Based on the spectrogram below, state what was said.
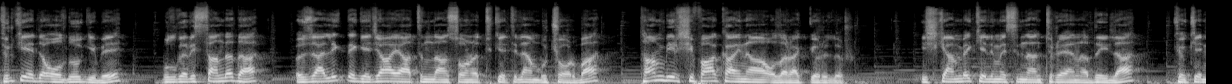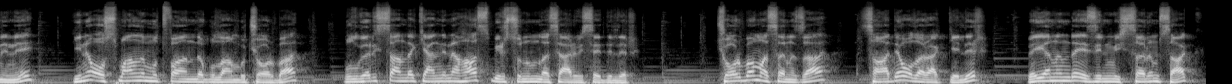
Türkiye'de olduğu gibi Bulgaristan'da da özellikle gece hayatından sonra tüketilen bu çorba tam bir şifa kaynağı olarak görülür. İşkembe kelimesinden türeyen adıyla kökenini yine Osmanlı mutfağında bulan bu çorba Bulgaristan'da kendine has bir sunumla servis edilir. Çorba masanıza sade olarak gelir ve yanında ezilmiş sarımsak,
